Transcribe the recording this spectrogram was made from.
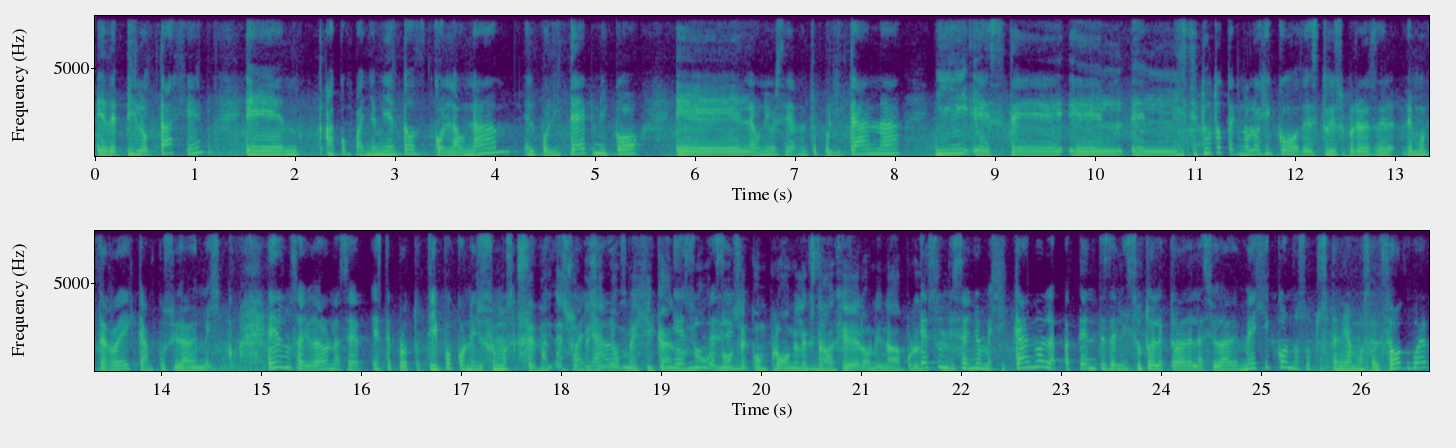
eh, de pilotaje en acompañamiento con la UNAM, el Politécnico, eh, la Universidad Metropolitana y este, el, Instituto Tecnológico de Estudios Superiores de, Monterrey, Campus Ciudad de México. Ellos nos ayudaron a hacer este prototipo, con ellos fuimos Es un diseño mexicano, no, se compró en el extranjero ni nada por el Es un diseño mexicano, la patente es del Instituto Electoral de la Ciudad de México, nosotros teníamos el software,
